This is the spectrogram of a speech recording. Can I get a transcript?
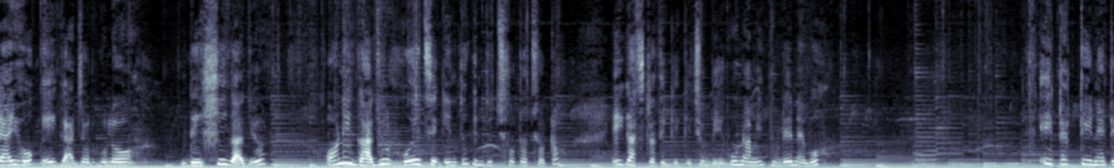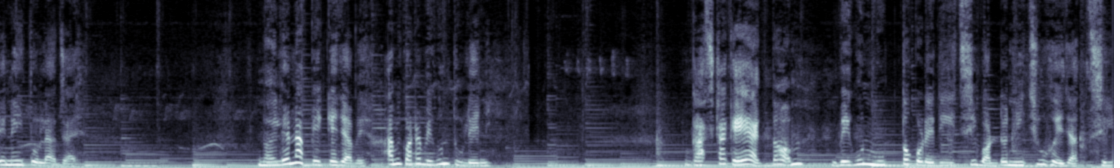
যাই হোক, এই গাজরগুলো দেশি গাজর, অনেক গাজর হয়েছে কিন্তু কিন্তু ছোট ছোট। এই গাছটা থেকে কিছু বেগুন আমি তুলে নেব। এইটা টেনে টেনেই তোলা যায়। নইলে না পেকে যাবে। আমি কটা বেগুন তুলে নিই গাছটাকে একদম বেগুন মুক্ত করে দিয়েছি, বড্ড নিচু হয়ে যাচ্ছিল,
